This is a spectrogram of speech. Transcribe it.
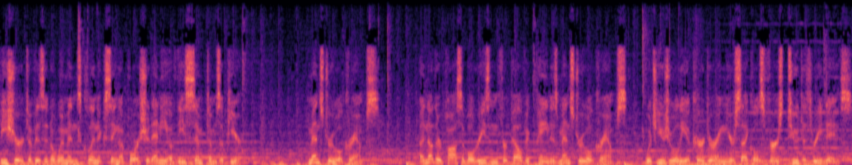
be sure to visit a women's clinic Singapore should any of these symptoms appear. Menstrual cramps. Another possible reason for pelvic pain is menstrual cramps, which usually occur during your cycle's first 2 to 3 days.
